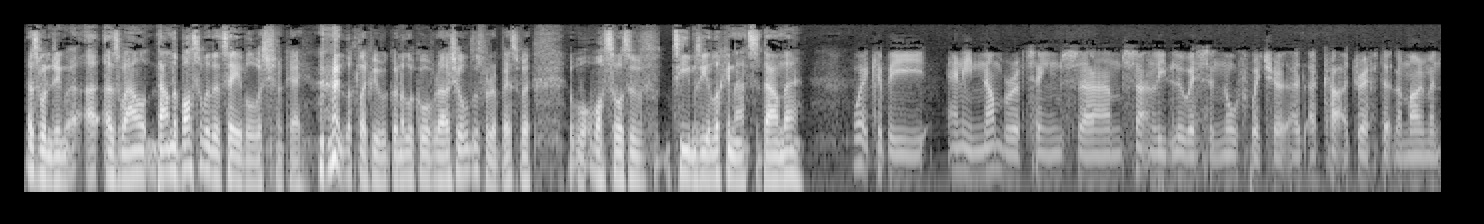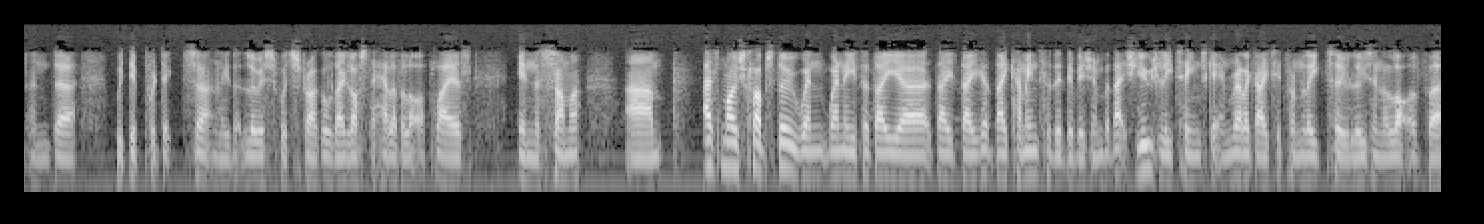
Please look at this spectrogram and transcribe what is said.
I was wondering uh, as well down the bottom of the table, which okay, it looked like we were going to look over our shoulders for a bit. But what, what sort of teams are you looking at down there? Well, it could be any number of teams. Um, certainly, Lewes and Northwich are, are, are, cut adrift at the moment, and uh, we did predict certainly that Lewes would struggle. They lost a hell of a lot of players in the summer. Um, as most clubs do when, when either they, uh, they they they come into the division, but that's usually teams getting relegated from League Two, losing a lot of uh,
